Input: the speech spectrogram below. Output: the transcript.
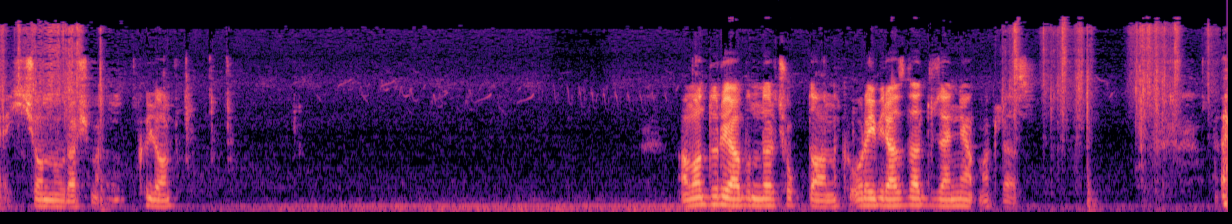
Ya hiç onunla uğraşma. Klon. Ama dur ya bunlar çok dağınık. Orayı biraz daha düzenli yapmak lazım.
